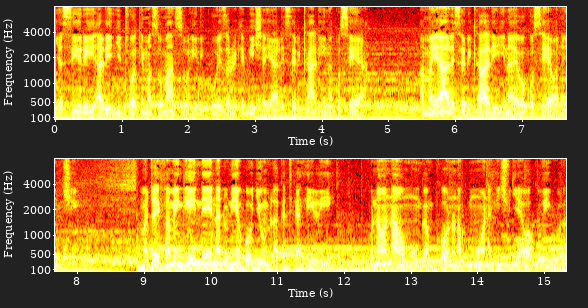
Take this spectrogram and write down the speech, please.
jasiri aliyejitoa kimasomaso ili kuweza rekebisha yale serikali inakosea ama yale serikali inayowakosea wananchi. Mataifa mengine na dunia kwa ujumla katika hili kuna wanaomuunga mkono na kumwona ni shujaa wa kuigwa.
